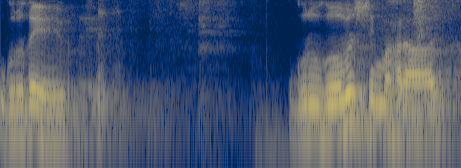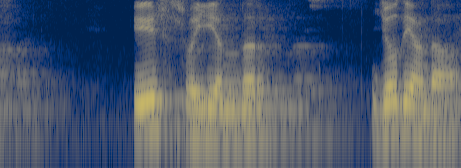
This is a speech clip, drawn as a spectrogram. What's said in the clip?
ਗੁਰੂਦੇਵ, ਗੁਰੂ ਗੋਬਿੰਦ ਸਿੰਘ ਮਹਾਰਾਜ ਇਸ ਸਵਈ ਅੰਦਰ ਯੋਧਿਆਂ ਦਾ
